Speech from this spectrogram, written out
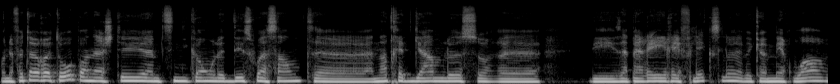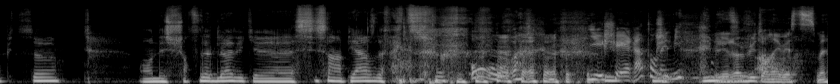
On a fait un retour, puis on a acheté un petit Nikon le D60, euh, en entrée de gamme là, sur euh, des appareils réflexes là, avec un miroir, puis tout ça. On est sorti de là avec euh, 600$ piastres de facture. Oh! il est cher, hein, ton ami? Il dit, revu ton Ah, investissement.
